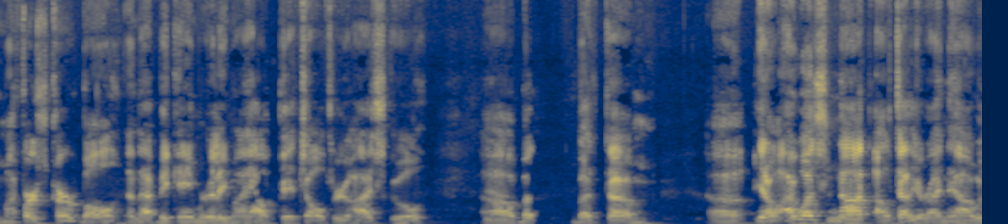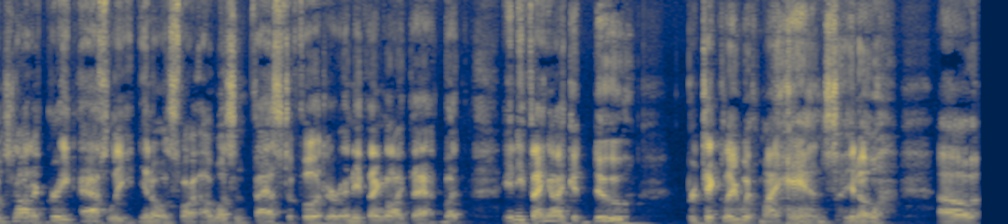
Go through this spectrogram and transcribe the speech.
my first curveball, and that became really my out pitch all through high school. Uh, but but um, uh, you know, I was not. I'll tell you right now, I was not a great athlete. You know, as far I wasn't fast foot or anything like that. But anything I could do, particularly with my hands, you know, uh,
